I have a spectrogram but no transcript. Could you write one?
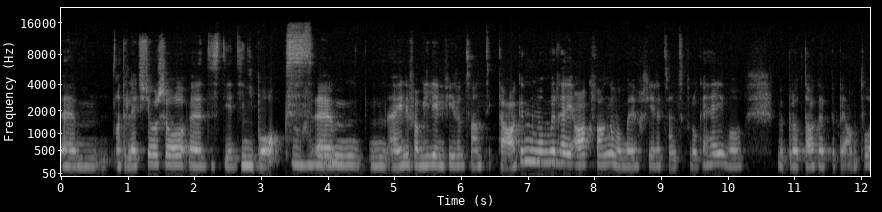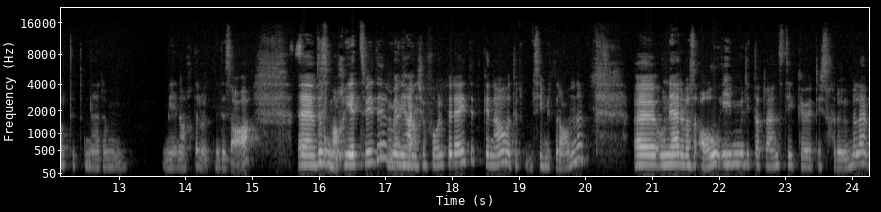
ähm, oder letztes Jahr schon, äh, das, die Dini Box, mhm. ähm, eine Familie in 24 Tagen, wo wir haben angefangen wo wir 24 Fragen haben, wo wir pro Tag jemand beantwortet und dann ähm, Weihnachten schaut mir das an. Äh, das cool. mache ich jetzt wieder, Mega. ich habe ich schon vorbereitet, genau, oder sind wir dran. Äh, und dann, was auch immer in die Adventszeit gehört, ist das Krömeln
